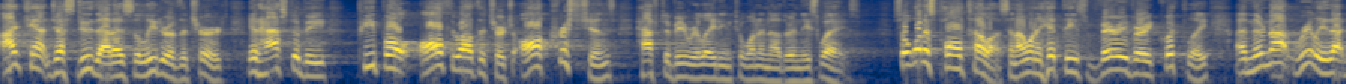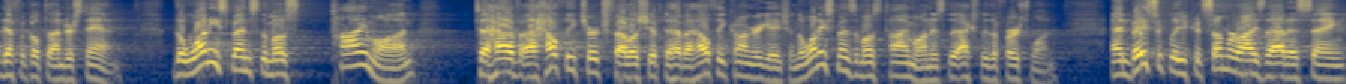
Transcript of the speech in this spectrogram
I can't just do that as the leader of the church. It has to be people all throughout the church, all Christians have to be relating to one another in these ways. So, what does Paul tell us? And I want to hit these very, very quickly, and they're not really that difficult to understand. The one he spends the most time on to have a healthy church fellowship, to have a healthy congregation, the one he spends the most time on is the, actually the first one. And basically, you could summarize that as saying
